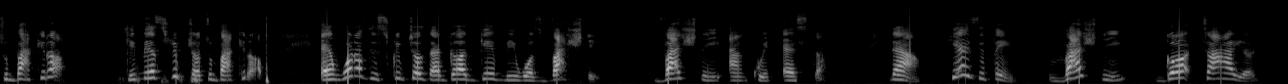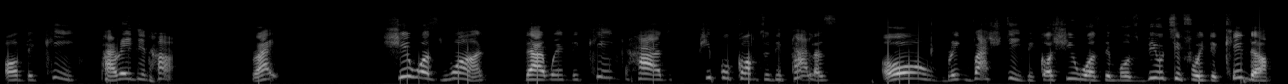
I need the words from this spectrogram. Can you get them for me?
to back it up. Give me a scripture to back it up. And one of the scriptures that God gave me was Vashti, Vashti and Queen Esther. Now, here's the thing Vashti got tired of the king parading her, right? She was one that when the king had people come to the palace, oh, bring Vashti because she was the most beautiful in the kingdom,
